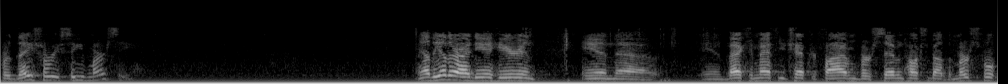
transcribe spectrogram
for they shall receive mercy. Now, the other idea here in in uh, in back in Matthew chapter five and verse seven talks about the merciful.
